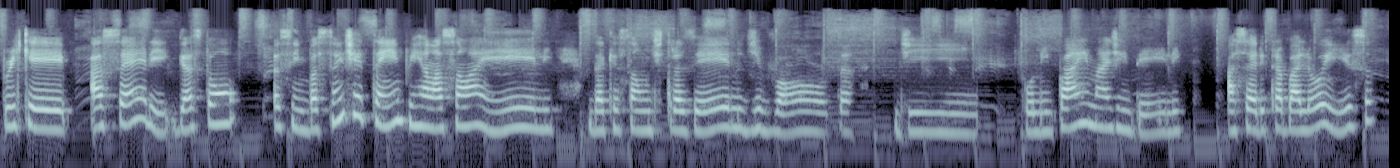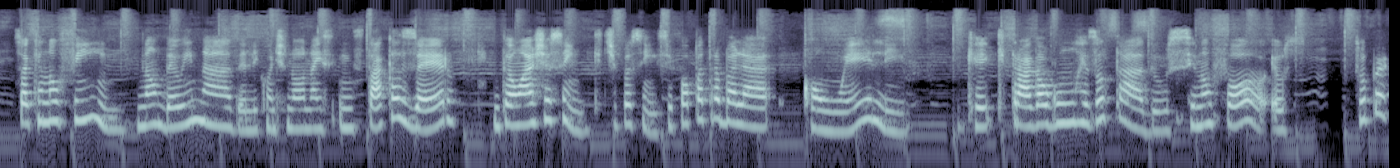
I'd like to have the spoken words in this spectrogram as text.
Porque a série gastou assim bastante tempo em relação a ele, da questão de trazer ele de volta, de tipo, limpar a imagem dele. A série trabalhou isso, só que no fim não deu em nada. Ele continuou na, em estaca zero. Então acho assim que tipo assim, se for para trabalhar com ele, que, que traga algum resultado. Se não for, eu super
